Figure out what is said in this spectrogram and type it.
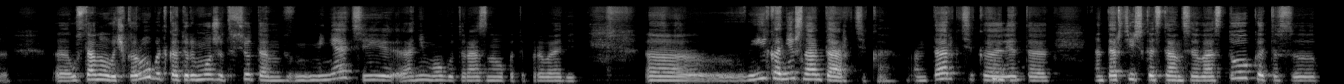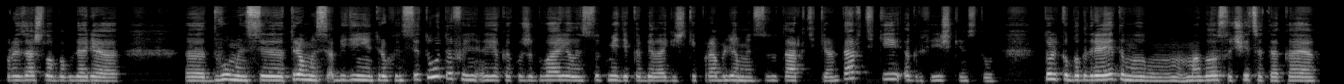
Э, установочка робот, который может все там менять, и они могут разные опыты проводить. Э, и, конечно, Антарктика. Антарктика – это антарктическая станция «Восток». Это произошло благодаря Э, двум, трем объединениям трех институтов. Я, как уже говорила, Институт медико-биологических проблем, Институт Арктики, Антарктики Агрофизический институт. Только благодаря этому могла случиться такая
